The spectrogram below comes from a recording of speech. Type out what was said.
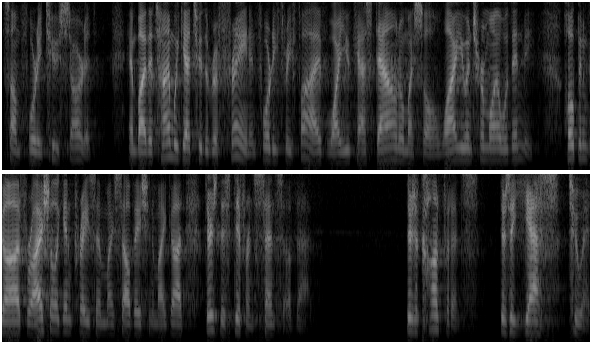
Psalm 42 started. And by the time we get to the refrain in 43:5, why are you cast down, O my soul? Why are you in turmoil within me? Hope in God, for I shall again praise him, my salvation and my God. There's this different sense of that. There's a confidence, there's a yes to it.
